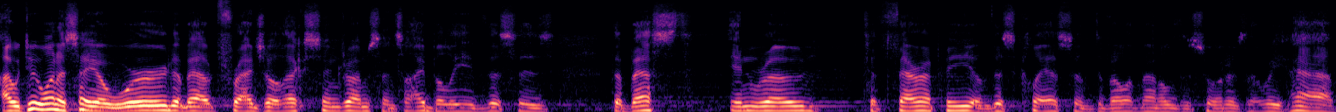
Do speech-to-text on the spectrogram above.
I do want to say a word about Fragile X syndrome since I believe this is the best inroad to therapy of this class of developmental disorders that we have.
